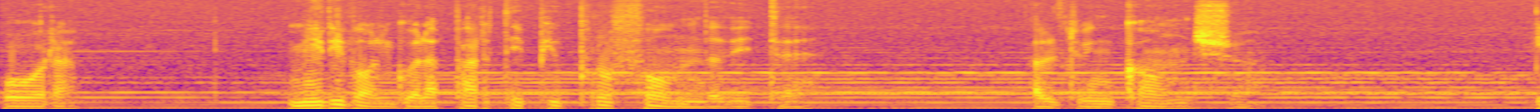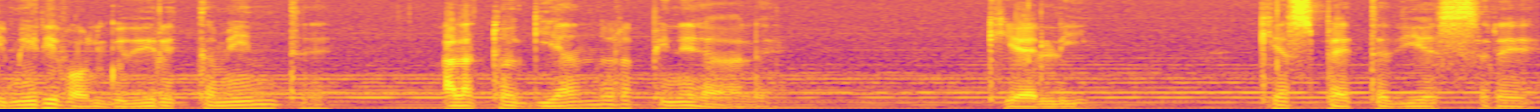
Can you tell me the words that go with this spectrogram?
Ora mi rivolgo alla parte più profonda di te, al tuo inconscio, e mi rivolgo direttamente alla tua ghiandola pineale, che è lì, che aspetta di essere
